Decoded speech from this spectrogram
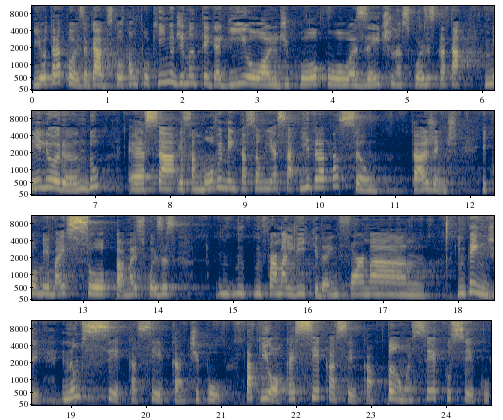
E outra coisa, Gabs, colocar um pouquinho de manteiga ghee ou óleo de coco ou azeite nas coisas para estar tá melhorando essa, essa movimentação e essa hidratação, tá, gente? E comer mais sopa, mais coisas em, em forma líquida, em forma. Entende? Não seca, seca, tipo tapioca é seca, seca, pão é seco, seco,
